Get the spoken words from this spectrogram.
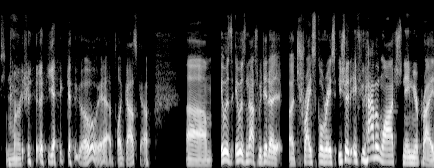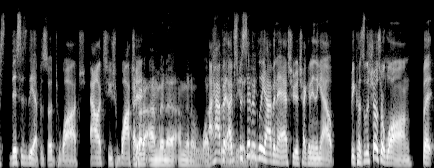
some merch. yeah. Oh yeah. Plug Costco. Um, it was it was nuts. We did a, a tricycle race. You should, if you haven't watched Name Your Price, this is the episode to watch. Alex, you should watch I it. gotta, I'm gonna I'm gonna watch. I haven't. I've specifically haven't asked you to check anything out because the shows are long. But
